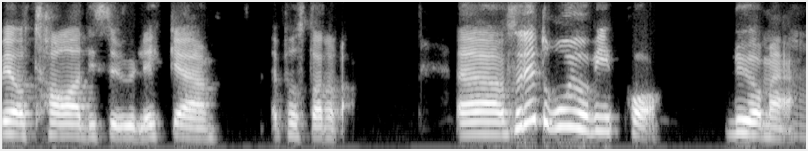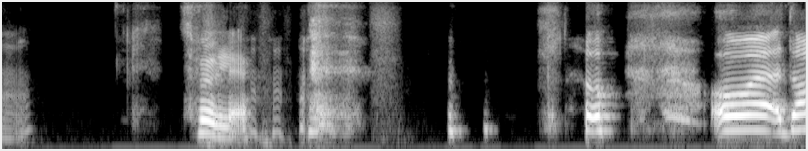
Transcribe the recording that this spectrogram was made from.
Ved å ta disse ulike postene, da. Eh, så det dro jo vi på, du og meg. Mm. Selvfølgelig. og da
